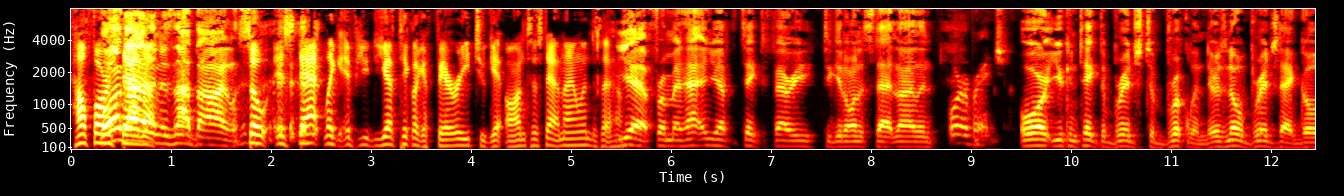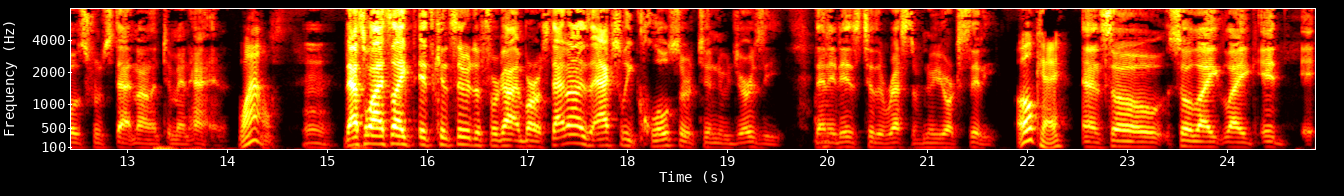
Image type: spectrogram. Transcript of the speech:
How far is Long Staten Island Island? is not the island. So is that like if you you have to take like a ferry to get onto Staten Island? Is that how? yeah, from Manhattan you have to take the ferry to get on to Staten Island, or a bridge. or you can take the bridge to Brooklyn. There's no bridge that goes from Staten Island to Manhattan. Wow. Mm. That's why it's like it's considered a forgotten borough. Staten Island is actually closer to New Jersey than it is to the rest of New York City. Okay. And so so like like it it,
